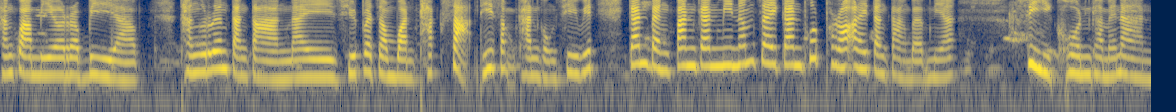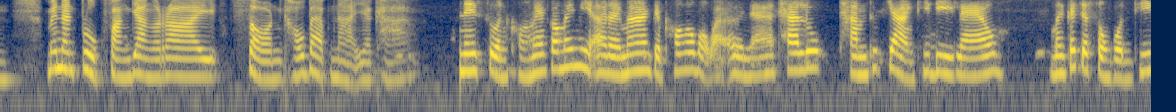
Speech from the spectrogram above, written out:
ทั้งความมีระเบียบ ทั้งเรื่องต่างๆ ในชีวิตประจำวันทักษะที่สำคัญของชีวิต การแบ่งปันการมีน้ำใจการพูดเพราะอะไรต่างๆ แบบเนี้ยสี่คนค่ะแม่นันแม่นันปลูกฝังอย่างไร สอนเขาแบบไหนอะคะในส่วนของแม่ก็ไม่มีอะไรมาก แต่พ่อก็บอกว่าเออนะ ถ้าลูกทำทุกอย่างที่ดีแล้ว มันก็จะส่งผลที่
